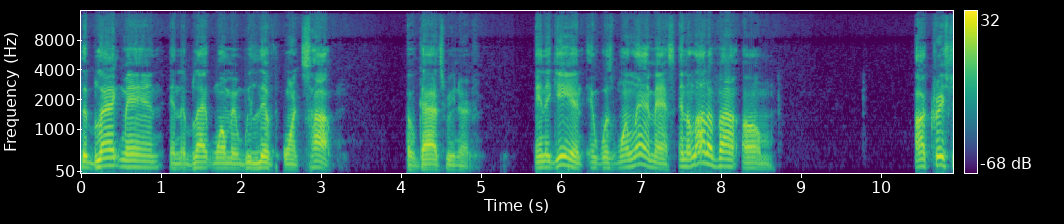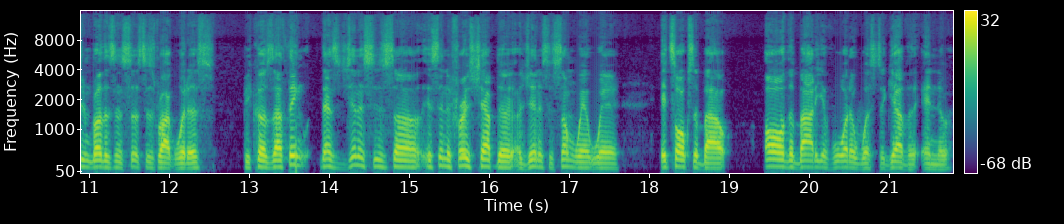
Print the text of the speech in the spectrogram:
The black man and the black woman, we lived on top of God's green earth. And again, it was one landmass. And a lot of our um our Christian brothers and sisters rock with us because I think that's Genesis uh it's in the first chapter of Genesis somewhere where it talks about all the body of water was together and the,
